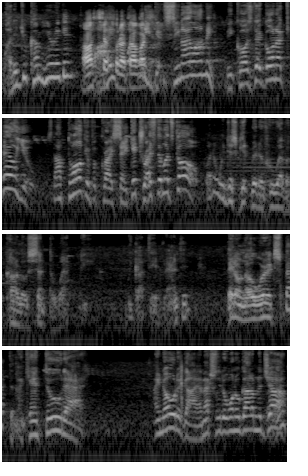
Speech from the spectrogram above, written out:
Why did you come here again? Ostrze Why? What, what are you getting senile on me? Because they're gonna kill you. Stop talking for Christ's sake. Get dressed and let's go. Why don't we just get rid of whoever Carlos sent to whack me? We got the advantage. They don't know we're expecting I can't do that. I know the guy. I'm actually the one who got him the job.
